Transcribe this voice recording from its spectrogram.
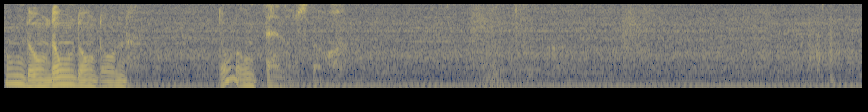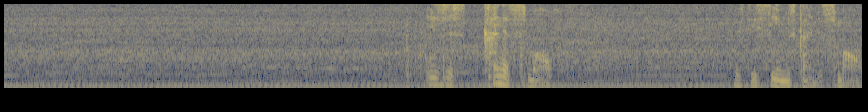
Don't, don't, don't, don't, don't. Don't own Thanos, though. He's just kind of small. At least he seems kind of small.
